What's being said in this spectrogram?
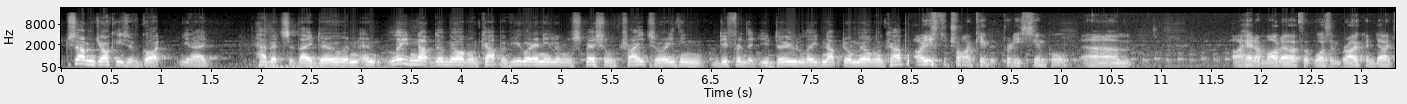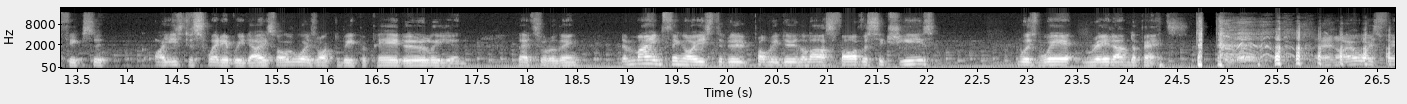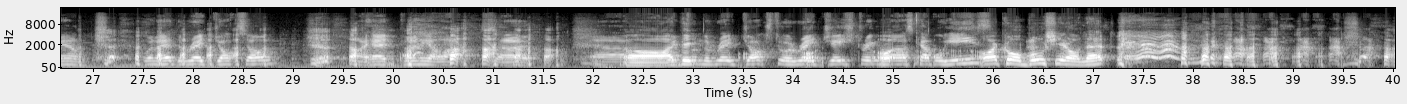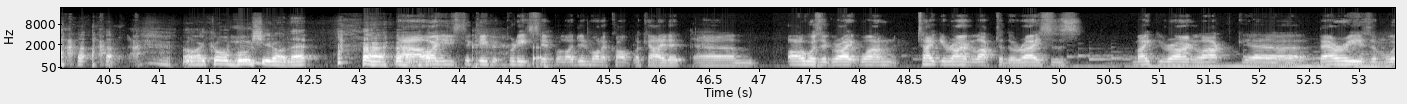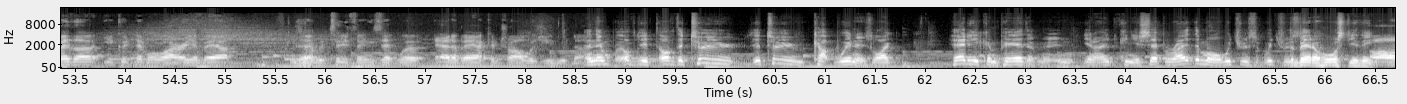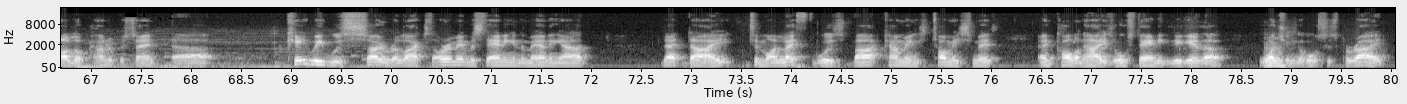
Some jockeys have got, you know, habits that they do. And, and leading up to the Melbourne Cup, have you got any little special traits or anything different that you do leading up to a Melbourne Cup? I used to try and keep it pretty simple. Um, I had a motto: if it wasn't broken, don't fix it. I used to sweat every day, so I always like to be prepared early and that sort of thing. The main thing I used to do, probably do the last five or six years, was wear red underpants. and I always found when I had the red jocks on, I had plenty of luck. So, uh, Oh, I went think- from the red jocks to a red G-string the last couple of years. I call bullshit on that. I call bullshit on that. no, I used to keep it pretty simple. I didn't want to complicate it. Um, I was a great one. Take your own luck to the races. Make your own luck. Uh, barriers and weather you could never worry about because Yeah. they were two things that were out of our control, as you would know. And then of the of the two the two cup winners, like how do you compare them? And you know, can you separate them, or which was which was the better horse? Do you think? Oh, look, 100%. Uh, Kiwi was so relaxed. I remember standing in the mounting yard that day. To my left was Bart Cummings, Tommy Smith, and Colin Hayes, all standing together watching the horses parade.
